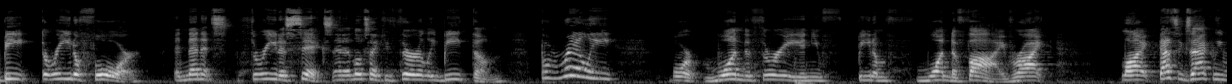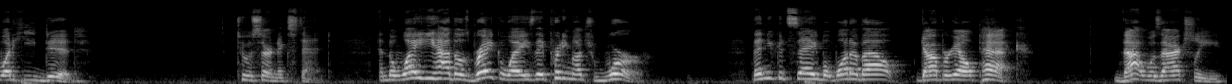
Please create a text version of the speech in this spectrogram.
beat 3 to 4. And then it's 3 to 6. And it looks like you thoroughly beat them. But really, or 1 to 3 and you beat them 1 to 5, right? Like, that's exactly what he did to a certain extent. And the way he had those breakaways, they pretty much were. Then you could say, but what about Gabriel Pec? That was actually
